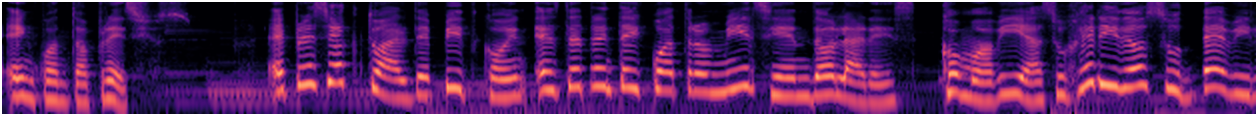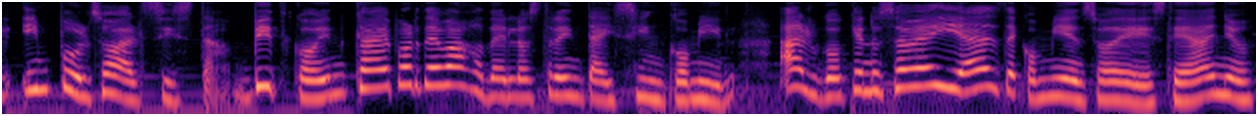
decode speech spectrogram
En cuanto a precios. El precio actual de Bitcoin es de 34.100 dólares. Como había sugerido su débil impulso alcista, Bitcoin cae por debajo de los 35.000, algo que no se veía desde comienzo de este año.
